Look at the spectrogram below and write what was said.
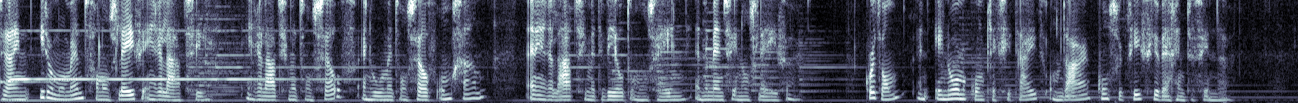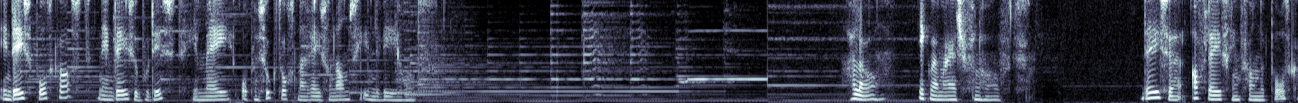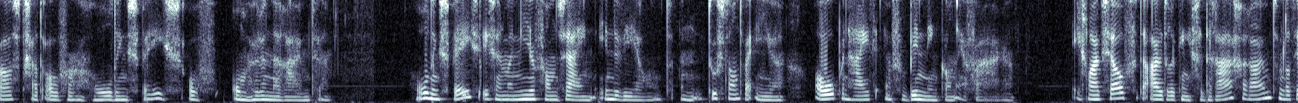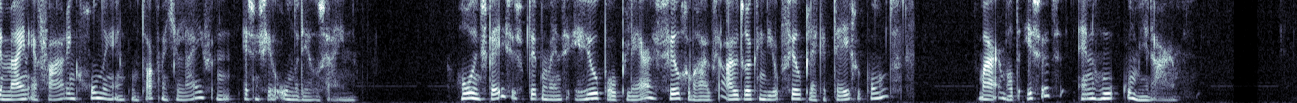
zijn ieder moment van ons leven in relatie. In relatie met onszelf en hoe we met onszelf omgaan. En in relatie met de wereld om ons heen en de mensen in ons leven. Kortom, een enorme complexiteit om daar constructief je weg in te vinden. In deze podcast neemt deze boeddhist je mee op een zoektocht naar resonantie in de wereld. Hallo, ik ben Maartje van Hoofd. Deze aflevering van de podcast gaat over holding space of omhullende ruimte. Holding space is een manier van zijn in de wereld, een toestand waarin je openheid en verbinding kan ervaren. Ik gebruik zelf de uitdrukking gedragen ruimte, omdat in mijn ervaring gronding en contact met je lijf een essentieel onderdeel zijn. Holding space is op dit moment heel populair, veel gebruikte uitdrukking die op veel plekken tegenkomt. Maar wat is het en hoe kom je daar?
